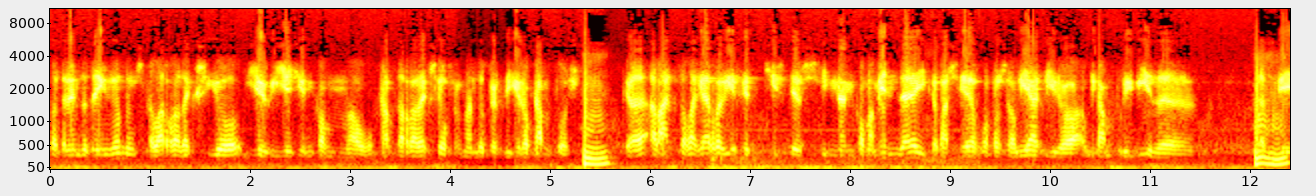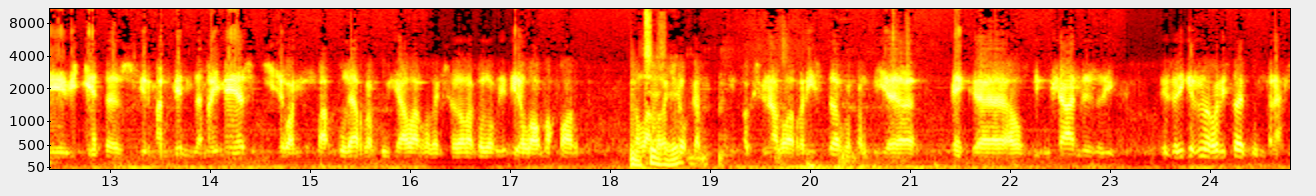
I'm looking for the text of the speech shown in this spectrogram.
pretenem de tenir doncs, que la redacció hi havia gent com el cap de redacció, el Fernando Perdiguero Campos, Mm. que abans de la guerra havia fet xistes signant com a menda i que va ser represaliat i li van prohibir de, de Mhm. fer vinyetes firmant menda mai més i llavors es va poder refugiar a la redacció de la Codornit i l'home fort de la Sí, sí. redacció que confeccionava la revista, repartia beca als dibuixants, és a dir, és a dir que és una revista de contrast.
